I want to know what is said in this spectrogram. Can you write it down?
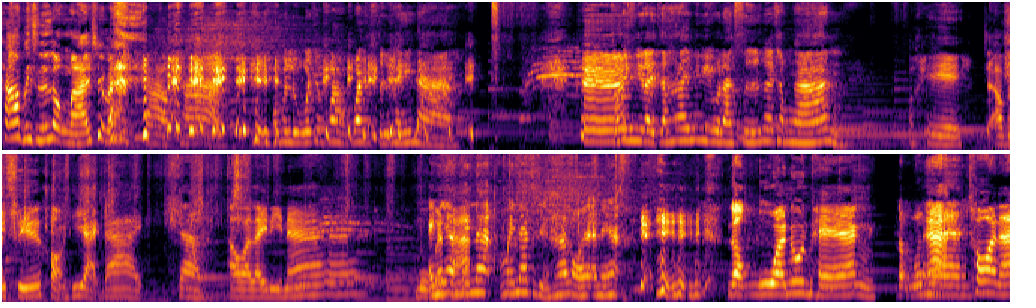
ค่าไปซื้อดอกไม้ใช่ไหมเปล่าค่ะเพราะไม่รู้ว่าจะว่าว่าจะซื้อให้นี่นาเฮ้ก็ไม่มีอะไรจะให้ไม่มีเวลาซื้อไงทำงาน โอเค จะเอาไปซื้อของที่อยากได้ จ้ะเอาอะไรดีนะ หมูไอกระเนี้ยทะไม่น่าไม่น่าจะถึงห้าร้อยอันเนี้ย ดอกบัวนู่นแพงดอกบัวแพง อะช่อนะ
